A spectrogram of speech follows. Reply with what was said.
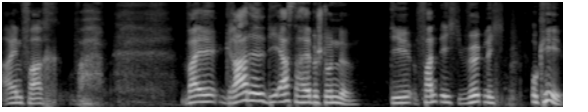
Einfach, weil gerade die erste halbe Stunde, die fand ich wirklich okay.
